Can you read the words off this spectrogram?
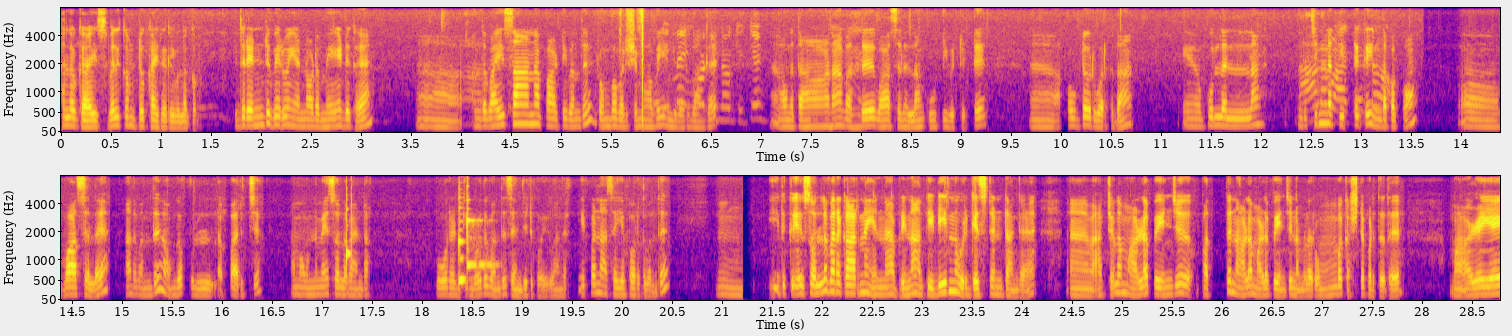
ஹலோ கைஸ் வெல்கம் டு கைகறி உலகம் இது ரெண்டு பேரும் என்னோட மேடுக. அந்த வயசான பாட்டி வந்து ரொம்ப வருஷமாகவே இங்கே வருவாங்க. அவங்க தானாக வந்து வாசல் எல்லாம் கூட்டி விட்டுட்டு அவுட்டோர் ஒர்க் தான். புல்லெல்லாம் இந்த சின்ன திட்டுக்கு இந்த பக்கம் வாசல் அதை வந்து அவங்க ஃபுல்லாக பறித்து நம்ம ஒன்றுமே சொல்ல வேண்டாம். போர் அடிக்கும்போது வந்து செஞ்சுட்டு போயிடுவாங்க. இப்போ நான் செய்ய போகிறது வந்து இதுக்கு சொல்ல வர காரணம் என்ன அப்படின்னா திடீர்னு ஒரு கெஸ்ட்டுன்ட்டாங்க ஆக்சுவலாக மழை பெஞ்சு பத்து நாளாக மழை பெஞ்சு நம்மளை ரொம்ப கஷ்டப்படுத்துது. மழையே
